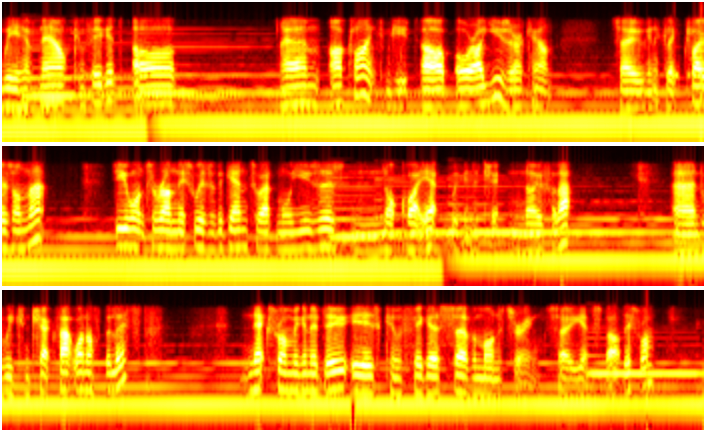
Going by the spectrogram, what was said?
we have now configured our um, our client computer our, or our user account. So we're going to click close on that. Do you want to run this wizard again to add more users? Not quite yet. We're going to check no for that. And we can check that one off the list. Next one we're going to do is configure server monitoring. So let's start this one.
